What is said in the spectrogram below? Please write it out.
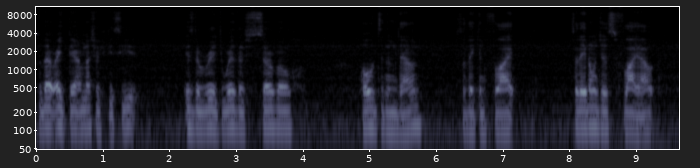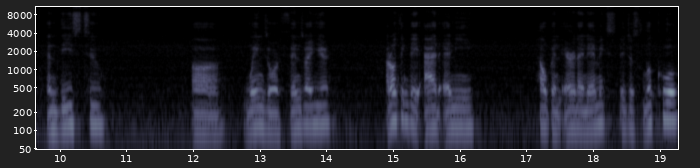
So that right there, I'm not sure if you can see it, is the ridge where the servo holds them down so they can fly, so they don't just fly out. And these two uh, wings or fins right here I don't think they add any help in aerodynamics. They just look cool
